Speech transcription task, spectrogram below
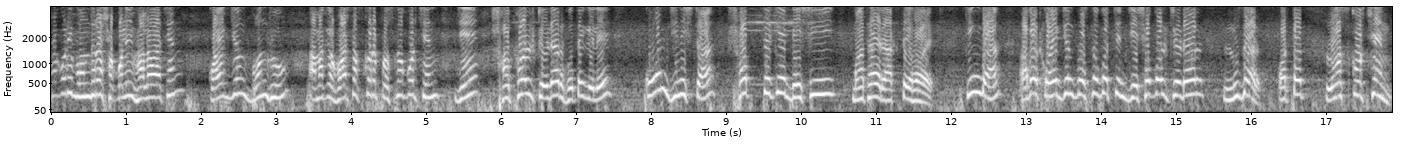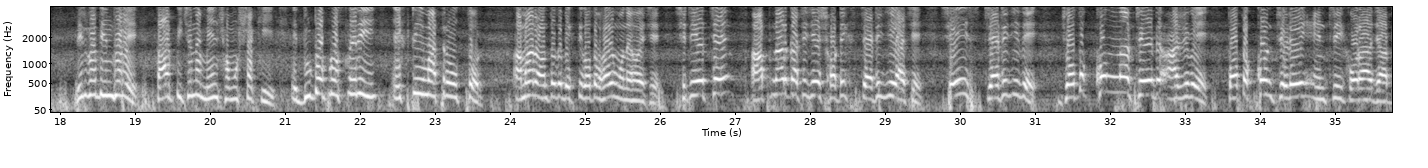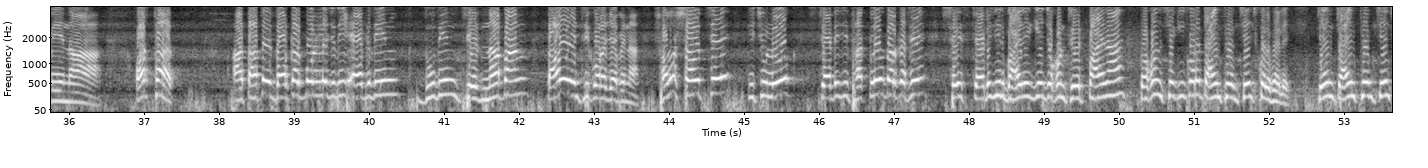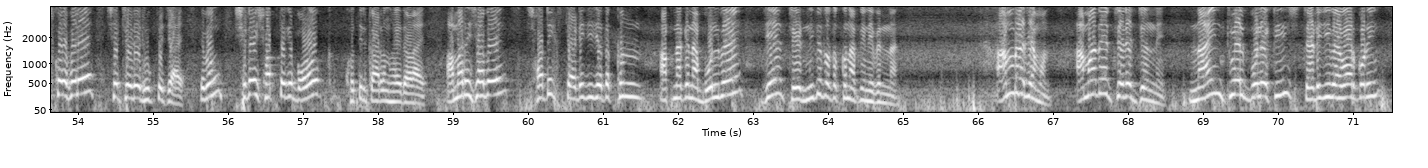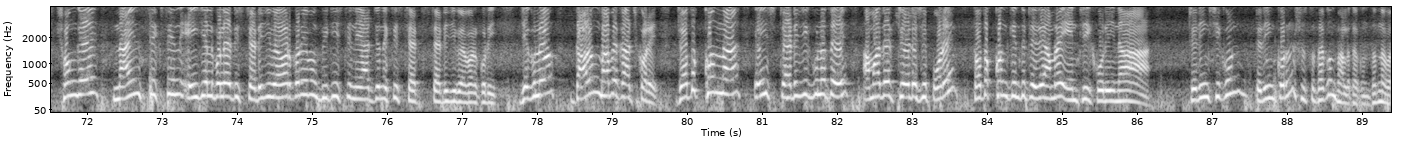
আশা করি বন্ধুরা সকলেই ভালো আছেন। কয়েকজন বন্ধু আমাকে হোয়াটসঅ্যাপ করে প্রশ্ন করছেন যে, সফল ট্রেডার হতে গেলে কোন জিনিসটা সব থেকে বেশি মাথায় রাখতে হয়? কিংবা আবার কয়েকজন প্রশ্ন করছেন যে, সকল ট্রেডার লুজার অর্থাৎ লস করছেন দীর্ঘদিন ধরে, তার পিছনে মেন সমস্যা কি? এই দুটো প্রশ্নেরই একটি মাত্র উত্তর আমার অন্তত ব্যক্তিগতভাবে মনে হয়েছে। সেটি হচ্ছে আপনার কাছে যে সঠিক স্ট্র্যাটেজি আছে, সেই স্ট্র্যাটেজিতে যতক্ষণ না ট্রেড আসবে, ততক্ষণ ট্রেডে এন্ট্রি করা যাবে না। অর্থাৎ আর তাতে দরকার পড়লে যদি একদিন, দুদিন ট্রেড না পান তাও এন্ট্রি করা যাবে না। সমস্যা হচ্ছে, কিছু লোক স্ট্র্যাটেজি থাকলেও তার কাছে সেই স্ট্র্যাটেজির বাইরে গিয়ে যখন ট্রেড পায় না, তখন সে কী করে? টাইম ফ্রেম চেঞ্জ করে ফেলে। ট্রেন টাইম ফ্রেম চেঞ্জ করে ফেলে, সে ট্রেডে ঢুকতে চায়। এবং সেটাই সব থেকে বড় ক্ষতির কারণ হয়ে দাঁড়ায়। আমার হিসাবে সঠিক স্ট্র্যাটেজি যতক্ষণ আপনাকে না বলবে যে ট্রেড নিতে ততক্ষণ আপনি নেবেন না। আমরা যেমন, আমাদের ট্রেডের জন্যে নাইন টুয়েলভ বলে একটি স্ট্র্যাটেজি ব্যবহার করি, সঙ্গে নাইন সিক্সটিন এইচএল বলে একটি স্ট্র্যাটেজি ব্যবহার করি এবং বিটিএসটি নেওয়ার জন্য একটি স্ট্র্যাটেজি ব্যবহার করি, যেগুলো দারুণভাবে কাজ করে। যতক্ষণ না এই স্ট্র্যাটেজিগুলোতে আমাদের ট্রেড এসে পড়ে, ততক্ষণ কিন্তু ট্রেডে আমরা এন্ট্রি করি না। ট্রেডিং শিখুন ট্রেডিং করুন, সুস্থ থাকুন, ভালো থাকুন। ধন্যবাদ।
